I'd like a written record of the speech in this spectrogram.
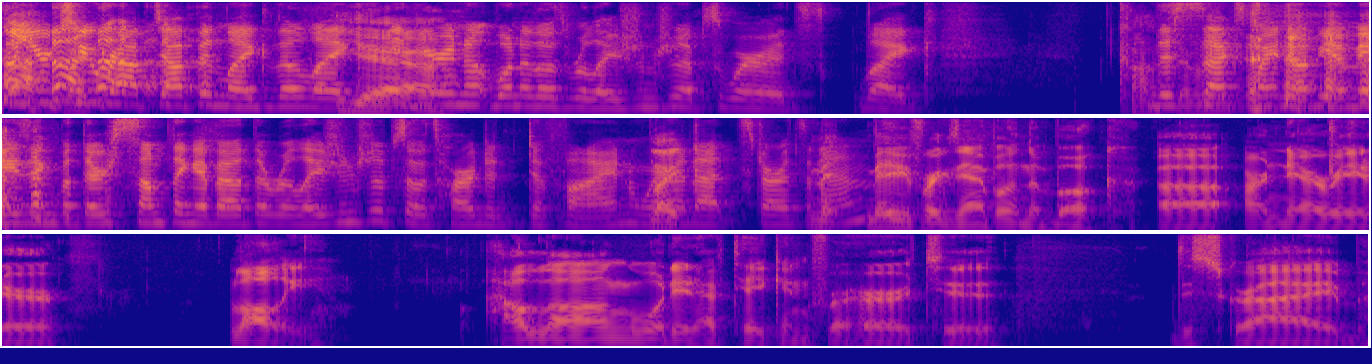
when you're too wrapped up in like the like Yeah. if you're in a, one of those relationships where it's like the Constantly. sex might not be amazing, but there's something about the relationship, so it's hard to define where Like, that starts and Ma- ends. Maybe for example in the book, uh, our narrator, Lolly, how long would it have taken for her to describe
